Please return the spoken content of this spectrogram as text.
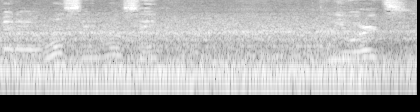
But uh, we'll see, we'll see. Any words?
